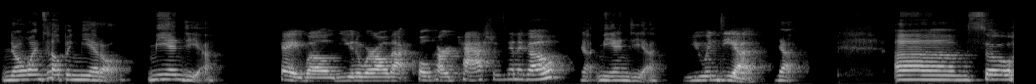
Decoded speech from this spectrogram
no one's helping me at all. Me and Dia. Okay, well, you know where all that cold hard cash is gonna go? Yeah, me and Dia. You and Dia. Yeah. Um, so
